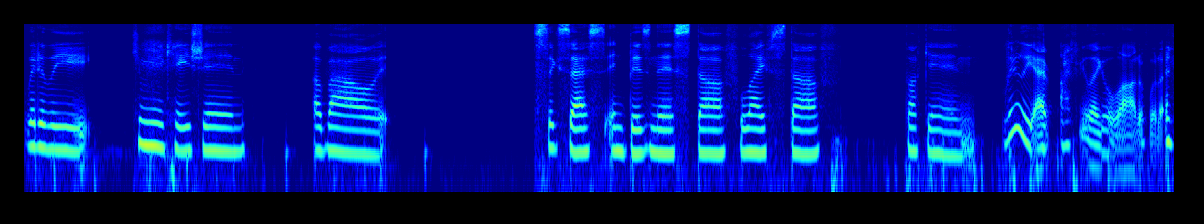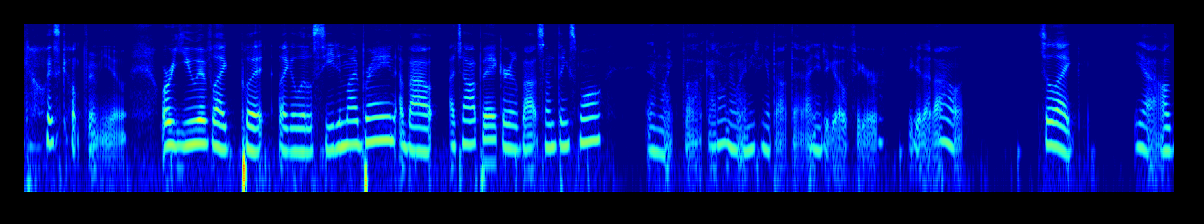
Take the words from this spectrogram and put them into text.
literally communication, about success in business stuff, life stuff, fucking literally I, I feel like a lot of what I know has come from you. Or you have like put like a little seed in my brain about a topic or about something small and I'm like fuck I don't know anything about that. I need to go figure figure that out. So like yeah I'll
